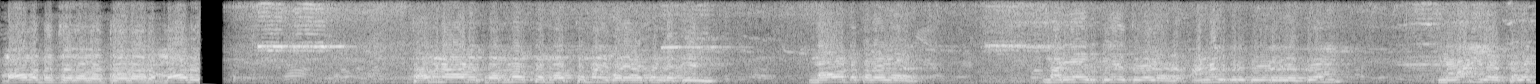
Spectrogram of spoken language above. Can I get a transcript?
மாவட்ட செயலாளர் தோழர் மாடு தமிழ்நாடு பல்நோக்கு மருத்துவமனை பணியாளர் சங்கத்தின் மாவட்ட தலைவர் மரியாதைக்குரிய தோழர் அண்ணல் குறிப்பு மாநில தலைமை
